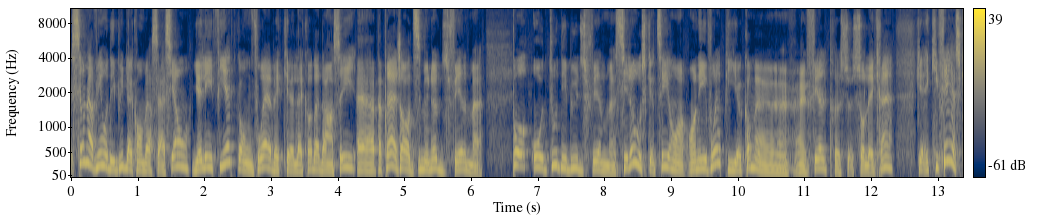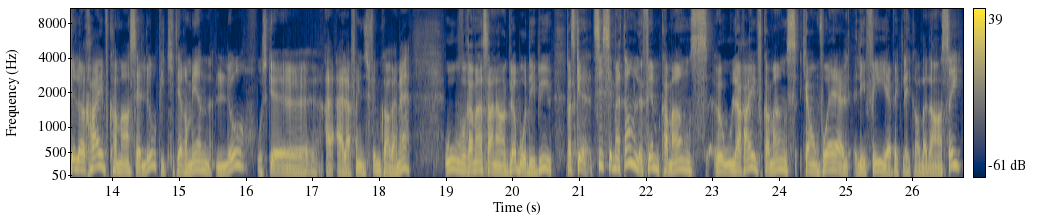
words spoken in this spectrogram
si on revient au début de la conversation, il y a les fillettes qu'on voit avec la corde à danser à peu près à genre 10 minutes du film pas au tout début du film. C'est là où on, on les voit, puis il y a comme un, filtre sur, l'écran qui, fait est-ce que le rêve commençait là, puis qui termine là, ou est-ce que à, la fin du film carrément ou vraiment ça l'englobe au début? Parce que, tu sais, c'est maintenant le film commence, euh, ou le rêve commence, quand on voit les filles avec les cordes à danser,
